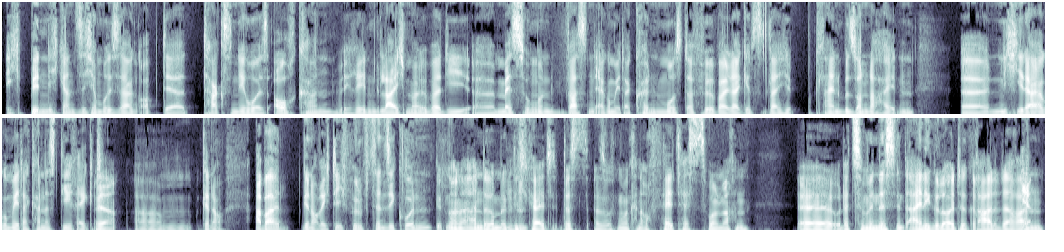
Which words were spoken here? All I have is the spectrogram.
ich bin nicht ganz sicher, muss ich sagen, ob der Tax Neo es auch kann. Wir reden gleich mal über die äh, Messung und was ein Ergometer können muss dafür, weil da gibt es gleich kleine Besonderheiten. Äh, nicht jeder Ergometer kann es direkt. Ja. Ähm, genau. Aber genau, richtig, 15 Sekunden. gibt noch eine andere Möglichkeit, dass, also man kann auch Feldtests wohl machen. Äh, oder zumindest sind einige Leute gerade daran,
